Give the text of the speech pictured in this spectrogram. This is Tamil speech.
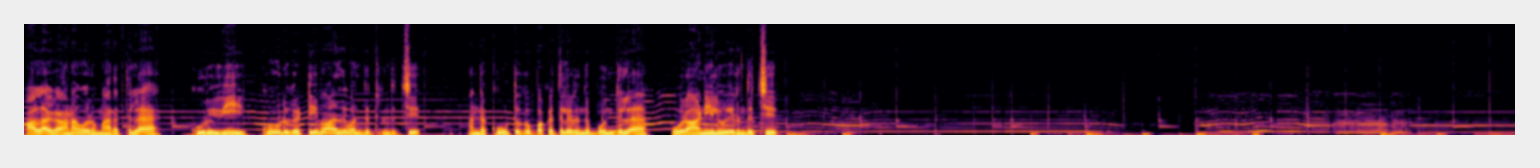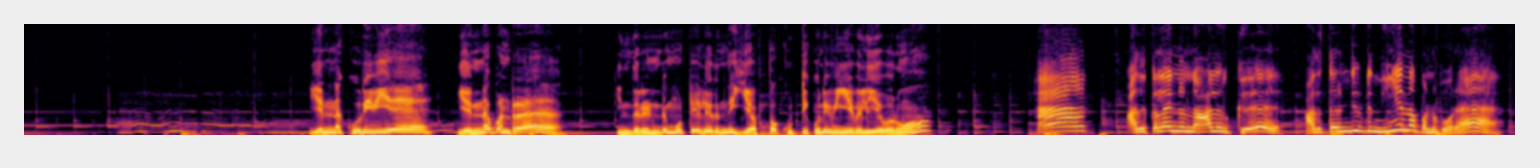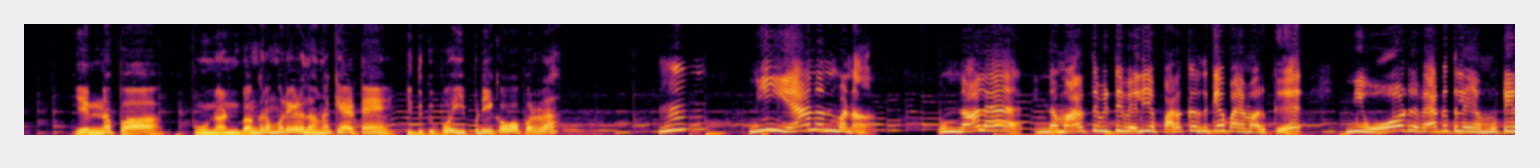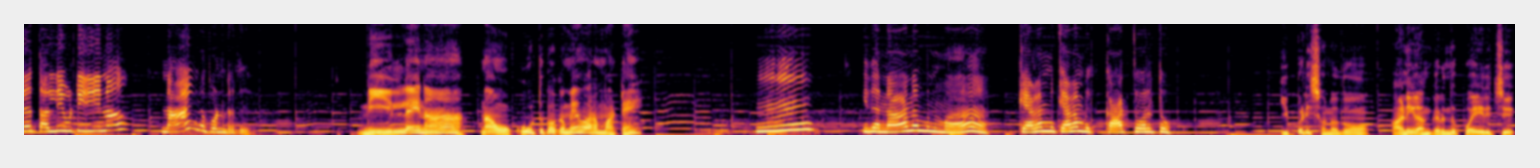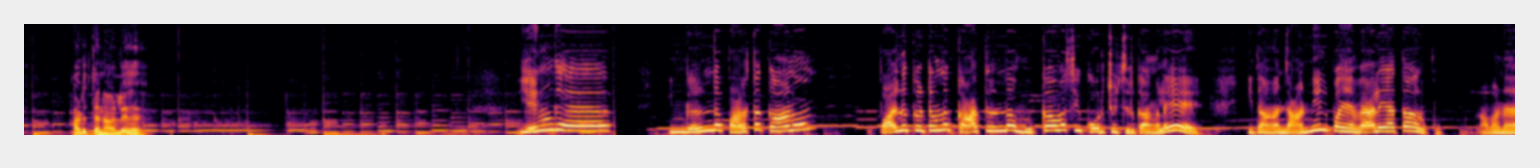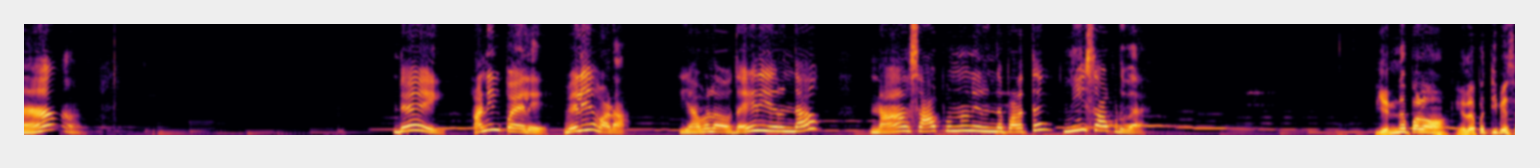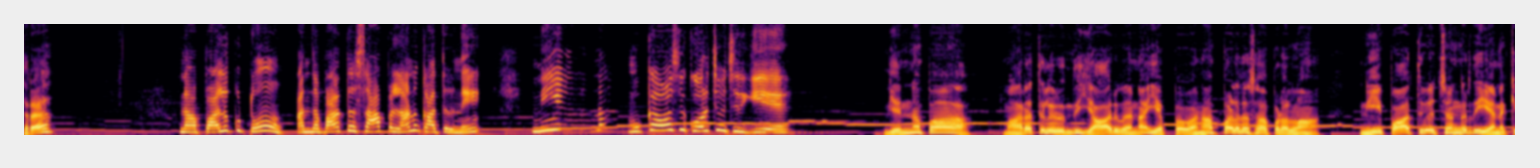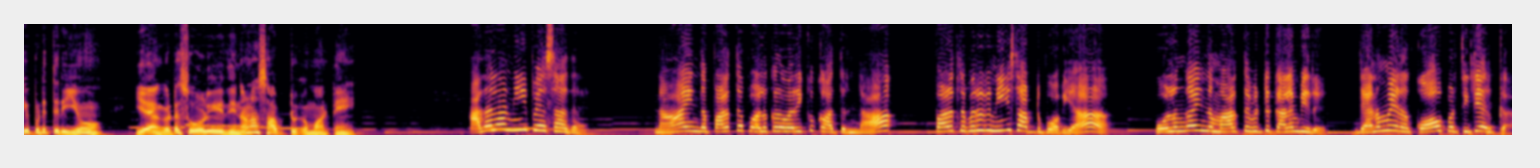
அழகான ஒரு மரத்துல குருவி கூடு கட்டி வாழ்ந்து வந்துட்டு இருந்துச்சு அந்த கூட்டுக்கு பக்கத்துல இருந்த பொந்துல ஒரு அணிலும் இருந்துச்சு. என்ன குருவியே? என்ன பண்ற? இந்த ரெண்டு முட்டையிலிருந்து எப்ப குட்டி குருவிங்க வெளியே வரும்? ஆ, அதுக்கெல்லாம் இன்னும் நாள் இருக்கு. அது தெரிஞ்சுக்கிட்டு நீ என்ன பண்ண போற? என்னப்பா உன் நண்பங்கிற முறையில தானே கேட்டேன். இதுக்கு போய் இப்படி கோவப்படுற? ம், நீ ஏன் நண்பனா? உன்னால இந்த மரத்தை விட்டு வெளியே பறக்கிறதுக்கே பயமா இருக்கு. நீ ஓடுற வேகத்துல என் முட்டையில தள்ளி விட்டீங்கன்னா நான் என்ன பண்றது? நீ இல்லைனா நான் உன் கூட்டு பக்கமே வரமாட்டேன். ம், இத நான் நம்பணுமா கிளம்பு கிளம்பு. காத்து வரட்டும். இப்படி சொன்னதும் அணில் அங்கிருந்து போயிருச்சு. அடுத்த நாள். எங்க? இங்க இருந்த பழத்தை காணோம். பழுக்கட்டும்னு காத்திருந்தா முக்காவாசி கொறிச்சு வச்சிருக்காங்களே. இது அந்த அணில் பையன் வேலையா தான் இருக்கும். அவனை? டேய் அணில் பயலே வெளியே வாடா. எவ்வளவு தைரியம் இருந்தா நான் சாப்பிடணும்னு இருந்த பழத்தை நீ சாப்பிடுவ. என்ன பழம்? எதை பத்தி பேசுற? நான் பழுக்கட்டும் அந்த பழத்தை சாப்பிடலான்னு காத்திருந்தேன். நீ முக்காவாசி குறைச்சு வச்சிருக்கியே. என்னப்பா? மரத்துல இருந்து யாரு வேணா எப்ப வேணா பழத்தை சாப்பிடலாம். நீ பார்த்து வச்சங்கிறது எனக்கு எப்படி தெரியும்? என்கிட்ட சொல்லியிருந்தீங்கன்னா நான் சாப்பிட்டுருக்க மாட்டேன். அதெல்லாம் நீ பேசாத. நான் இந்த பழத்தை பழுக்கிற வரைக்கும் காத்திருந்தா பழுத்த பிறகு நீ சாப்பிட்டு போவியா? ஒழுங்கா இந்த மரத்தை விட்டு கிளம்பிரு. தினமும் என்னை கோவப்படுத்திட்டே இருக்க.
